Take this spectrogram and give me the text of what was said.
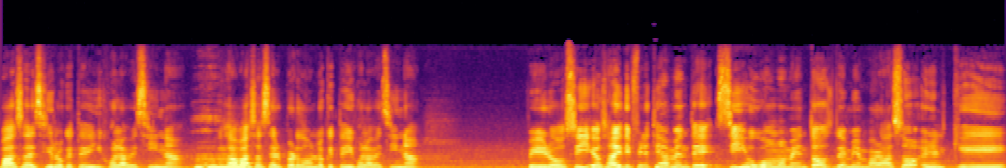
vas a decir lo que te dijo la vecina. Ajá. O sea, vas a hacer perdón lo que te dijo la vecina. Pero sí, o sea, y definitivamente sí hubo momentos de mi embarazo en el que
